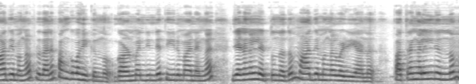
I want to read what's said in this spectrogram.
മാധ്യമങ്ങൾ പ്രധാന പങ്ക് വഹിക്കുന്നു. ഗവൺമെന്റിന്റെ തീരുമാനങ്ങൾ ജനങ്ങളിൽ എത്തുന്നതും മാധ്യമങ്ങൾ വഴിയാണ്. പത്രങ്ങളിൽ നിന്നും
